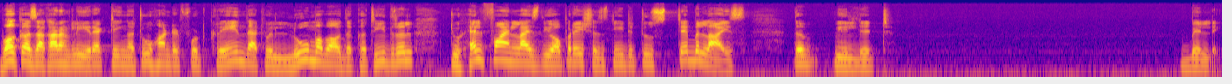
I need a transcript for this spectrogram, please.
Workers are currently erecting a 200-foot crane that will loom above the cathedral to help finalize the operations needed to stabilize the wielded building.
